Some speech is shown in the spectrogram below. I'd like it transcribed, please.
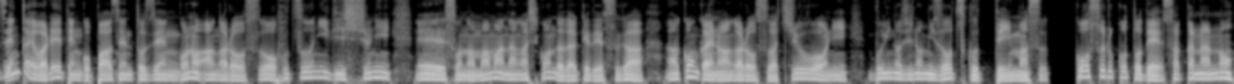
前回は0.5%前後のアガロースを普通にディッシュに、えー、そのまま流し込んだだけですが、今回のアガロースは中央に V の字の溝を作っています。こうすることで魚の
